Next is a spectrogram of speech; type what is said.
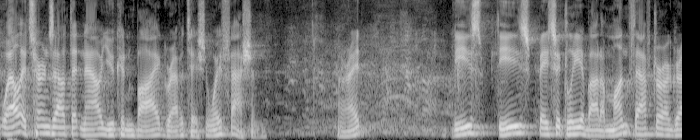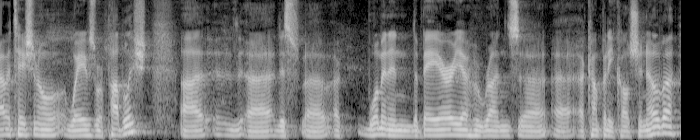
Well, it turns out that now you can buy gravitational wave fashion. All right? These, these basically, about a month after our gravitational waves were published, uh, uh, this uh, a woman in the Bay Area who runs uh, a company called Shenova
